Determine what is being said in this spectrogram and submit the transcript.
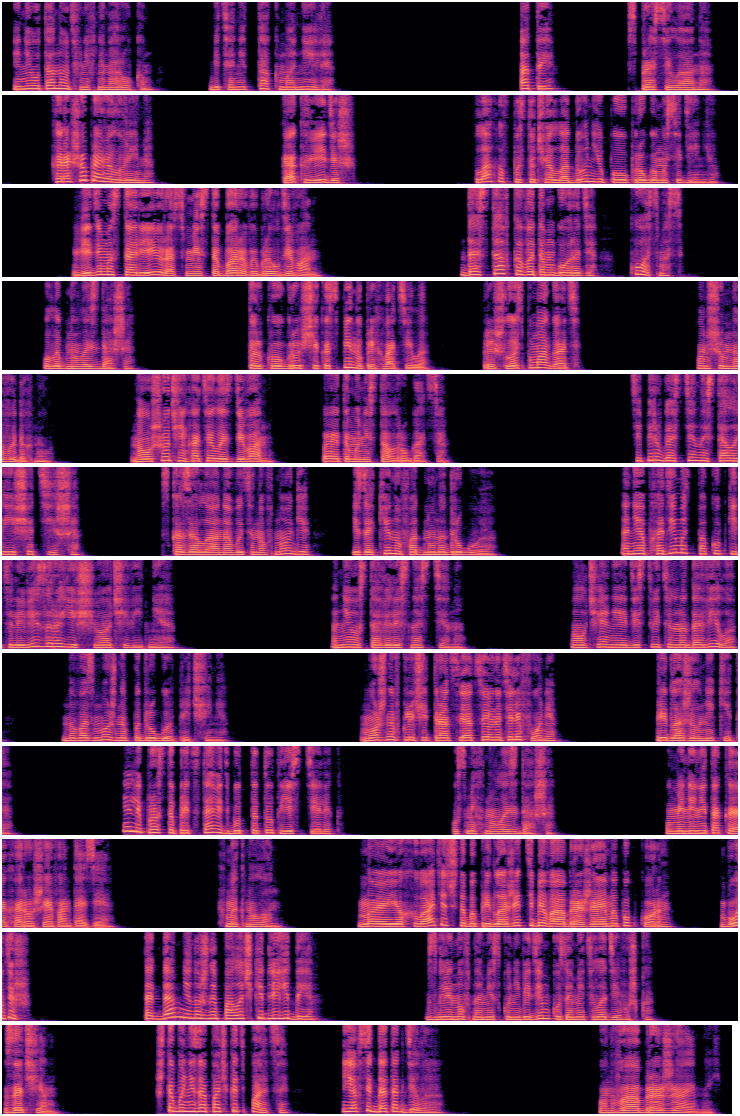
И не утонуть в них ненароком, ведь они так манили. «А ты?» — спросила она. «Хорошо провел время?» «Как видишь». Плахов постучал ладонью по упругому сиденью. «Видимо, старею, раз вместо бара выбрал диван». «Доставка в этом городе — космос», — улыбнулась Даша. Только у грузчика спину прихватило. Пришлось помогать. Он шумно выдохнул. Но уж очень хотелось диван, поэтому не стал ругаться. Теперь в гостиной стало еще тише, сказала она, вытянув ноги и закинув одну на другую. А необходимость покупки телевизора еще очевиднее. Они уставились на стену. Молчание действительно давило, но, возможно, по другой причине. «Можно включить трансляцию на телефоне», — предложил Никита. «Или просто представить, будто тут есть телек», — усмехнулась Даша. «У меня не такая хорошая фантазия», — хмыкнул он. «Но ее хватит, чтобы предложить тебе воображаемый попкорн. Будешь?» «Тогда мне нужны палочки для еды», Взглянув на миску-невидимку, заметила девушка. «Зачем?» «Чтобы не запачкать пальцы. Я всегда так делаю». «Он воображаемый», —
